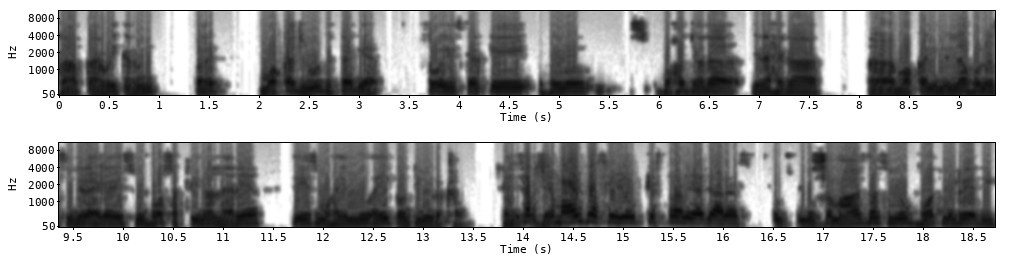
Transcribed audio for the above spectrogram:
ਖਿਲਾਫ ਕਾਰਵਾਈ ਕਰਨ ਪਰ ਮੌਕਾ ਜ਼ਰੂਰ ਦਿੱਤਾ ਗਿਆ। ਸੋ ਇਸ ਕਰਕੇ ਹੁਣ ਬਹੁਤ ਜ਼ਿਆਦਾ ਜਿਹੜਾ ਹੈਗਾ ਮੌਕਾ ਨਹੀਂ ਮਿਲਣਾ। ਹੁਣ ਅਸੀਂ ਜਿਹੜਾ ਹੈਗਾ ਇਸ ਨੂੰ ਬਹੁਤ ਸਖਤੀ ਨਾਲ ਲੈ ਰਹੇ ਹਾਂ ਤੇ ਇਸ ਮੁਹਿੰਮ ਨੂੰ ਐਂ ਕੰਟੀਨਿਊ ਰੱਖਾਂਗੇ. ਸਰ ਸਮਾਜ ਦਾ ਸਹਿਯੋਗ ਕਿਸ ਤਰ੍ਹਾਂ ਲਿਆ ਜਾ ਰਿਹਾ ਹੈ? ਨੂੰ ਸਮਾਜ ਦਾ ਸਹਿਯੋਗ ਬਹੁਤ ਮਿਲ ਰਿਹਾ ਜੀ।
